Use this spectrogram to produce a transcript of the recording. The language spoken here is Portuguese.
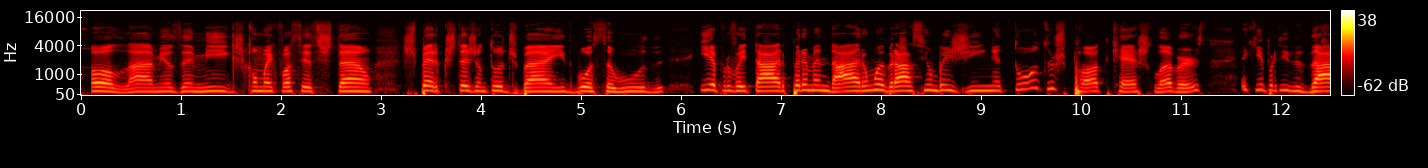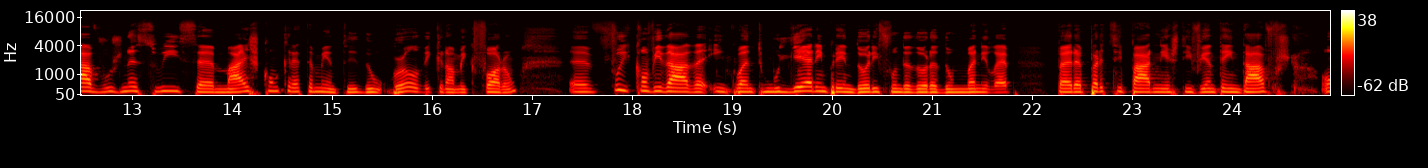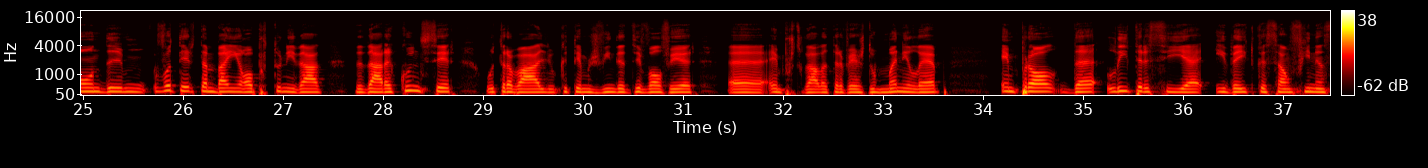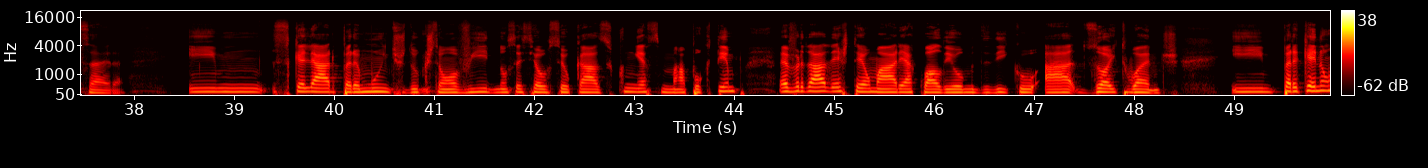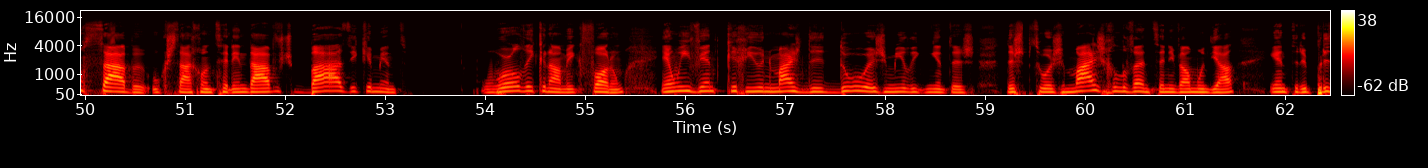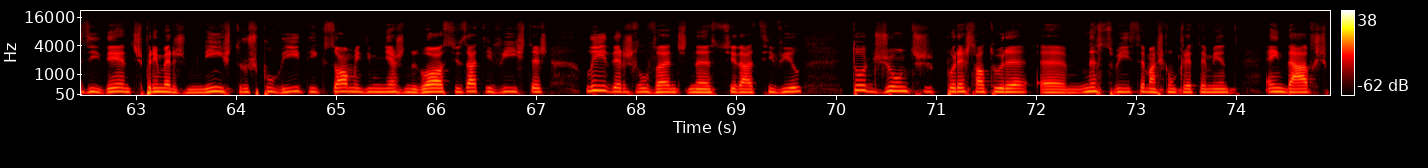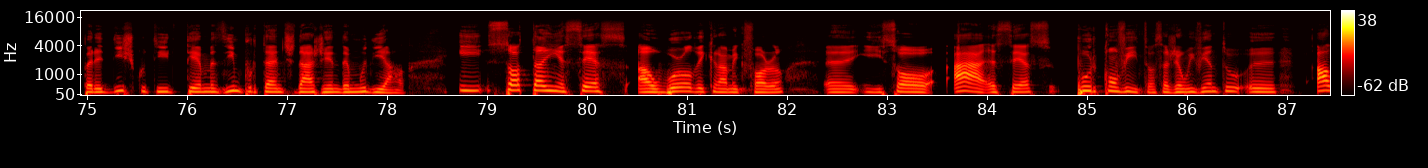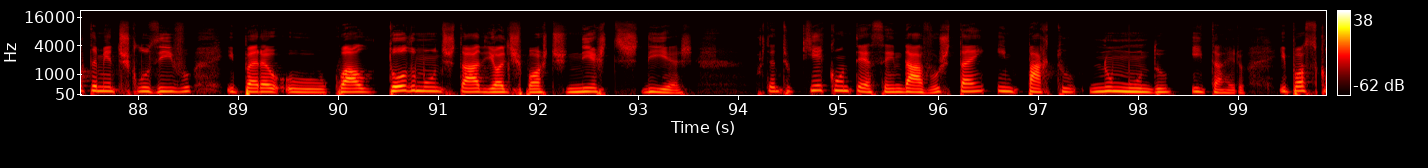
Olá, meus amigos, como é que vocês estão? Espero que estejam todos bem e de boa saúde. E aproveitar para mandar um abraço e um beijinho a todos os podcast lovers aqui a partir de Davos, na Suíça, mais concretamente do World Economic Forum. Uh, fui convidada enquanto mulher empreendedora e fundadora do Money Lab para participar neste evento em Davos, onde hum, vou ter também a oportunidade de dar a conhecer o trabalho que temos vindo a desenvolver uh, em Portugal através do Money Lab em prol da literacia e da educação financeira. E hum, se calhar para muitos do que estão a ouvir, não sei se é o seu caso, conhece-me há pouco tempo, a verdade esta é uma área à qual eu me dedico há 18 anos. E para quem não sabe o que está a acontecer em Davos, basicamente o World Economic Forum é um evento que reúne mais de 2.500 das pessoas mais relevantes a nível mundial, entre presidentes, primeiros-ministros, políticos, homens e mulheres de negócios, ativistas, líderes relevantes na sociedade civil, todos juntos por esta altura uh, na Suíça, mais concretamente em Davos, para discutir temas importantes da agenda mundial. E só tem acesso ao World Economic Forum uh, e só há acesso por convite, ou seja, é um evento uh, altamente exclusivo e para o qual todo mundo está de olhos postos nestes dias. Portanto, o que acontece em Davos tem impacto no mundo inteiro. E posso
